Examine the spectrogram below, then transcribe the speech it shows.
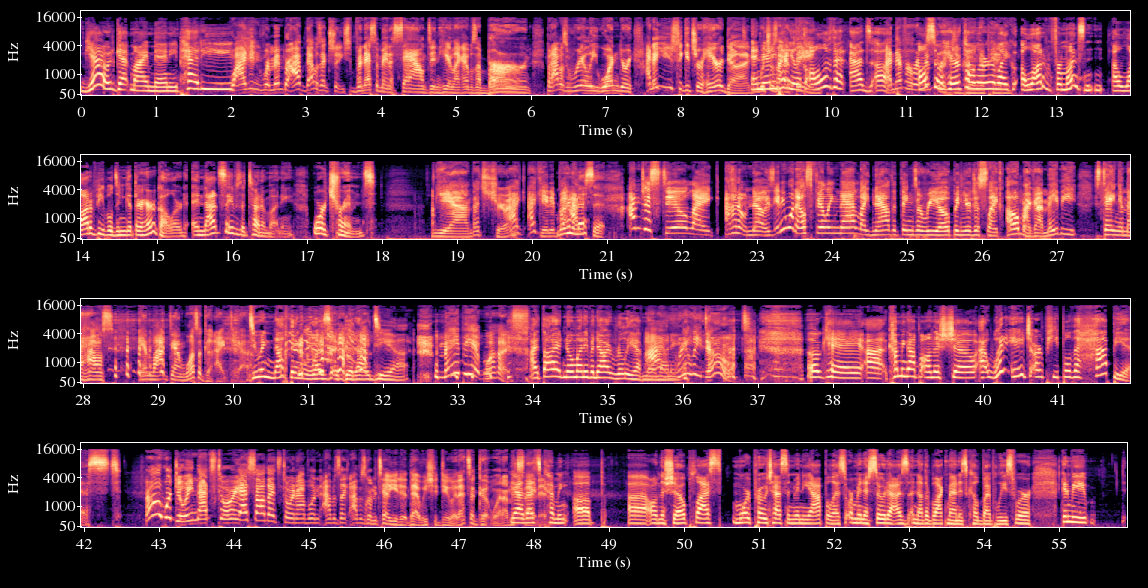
Yeah, I would get my mani pedi. Well, I didn't remember. I, that was actually Vanessa made a sound in here like it was a burn, but I was really wondering. I know you used to get your hair done, and which mani was like, pedi, like all of that adds up. I never remember. Also, hair you doing a color, like a lot of for months, a lot of people didn't get their hair colored, and that saves a ton of money or trimmed. Yeah, that's true. I, I get it, We're but gonna I'm, miss it. I'm just still like I don't know. Is anyone else feeling that? Like now that things are reopened, you're just like, oh my god, maybe staying in the house and lockdown was a good idea. Doing nothing was a good idea. maybe it was. I thought I had no money, but now I really have no I money. I really don't. Okay, uh, coming up on the show, at what age are people the happiest? Oh, we're doing that story. I saw that story, and I, went, I was like, I was going to tell you that, that we should do it. That's a good one. I'm yeah, excited. that's coming up uh, on the show. Plus, more protests in Minneapolis or Minnesota as another black man is killed by police. We're going to be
